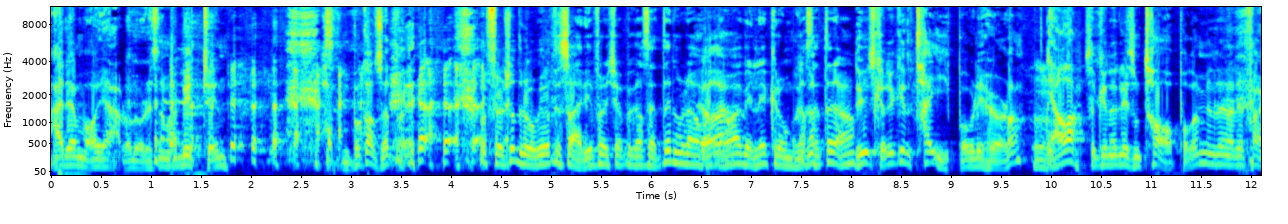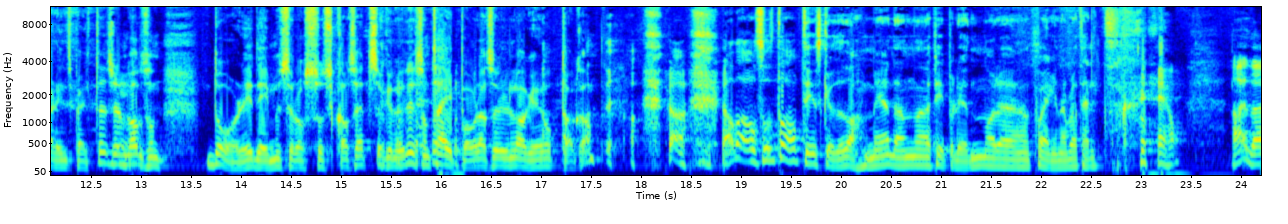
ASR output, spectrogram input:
nei, den var jævla dårlig, så den var bytte inn. Hadde den på kassett. da. Og Før så dro vi jo til Sverige for å kjøpe kassetter. Når det var, Ja, ja. det var veldig kromkassetter. Ja. Du husker at du kunne teipe over de høla? Ja da. Så kunne du liksom ta på dem med det ferdiginnspilte. Så om du hadde sånn dårlig Damus Rossos-kassett, så kunne du liksom teipe over det så du kunne lage opptak av den. Ja, ja da, og så ta opp ti skuddet da med den eh, pipelyden når eh, poengene ble telt. ja. Nei, det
